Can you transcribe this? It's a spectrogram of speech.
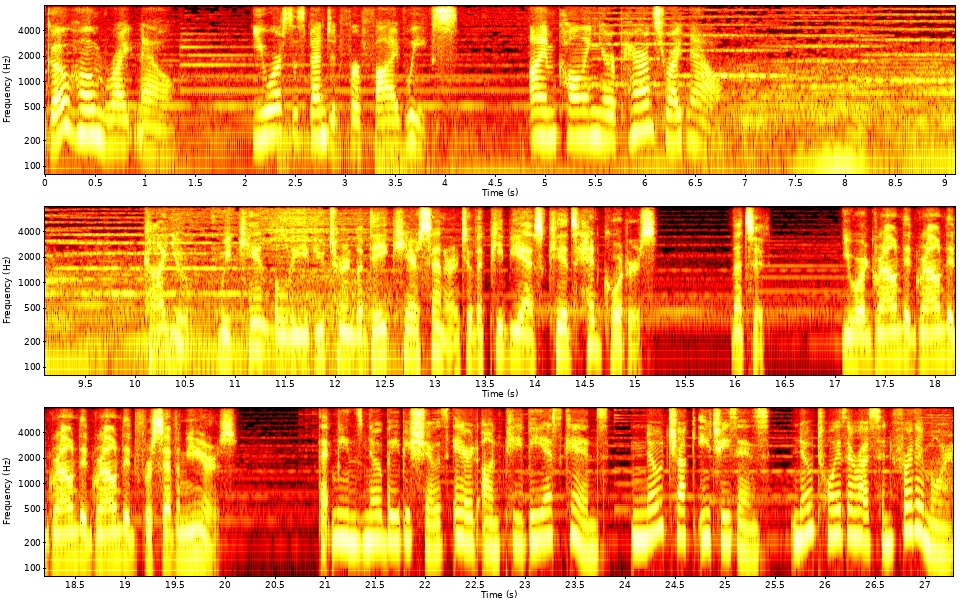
Go home right now. You are suspended for five weeks. I am calling your parents right now. Caillou, we can't believe you turned the daycare center into the PBS Kids headquarters. That's it. You are grounded, grounded, grounded, grounded for seven years. That means no baby shows aired on PBS Kids, no Chuck E. Cheeses, no Toys R Us and furthermore.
